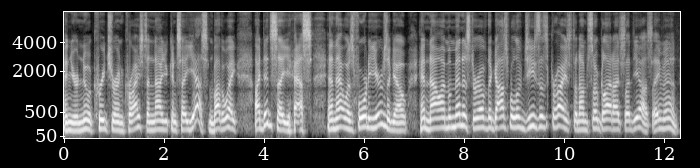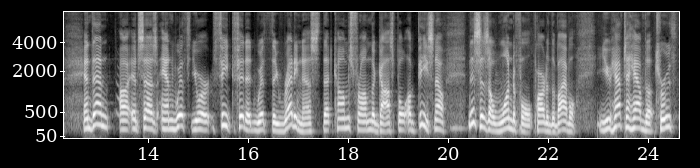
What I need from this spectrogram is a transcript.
and you're a new creature in Christ, and now you can say yes. And by the way, I did say yes, and that was 40 years ago, and now I'm a minister of the gospel of Jesus Christ, and I'm so glad I said yes. Amen. And then uh, it says, and with your feet fitted with the readiness that comes from the gospel of peace. Now, this is a wonderful part of the Bible. You have to have the truth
